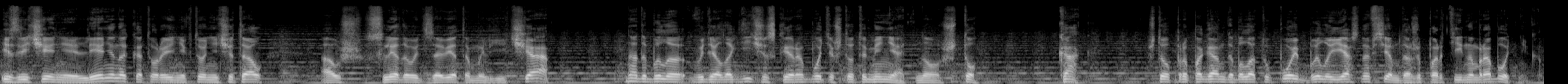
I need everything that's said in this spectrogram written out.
изречение Ленина, которое никто не читал, а уж следовать заветам Ильича, надо было в идеологической работе что-то менять, но что? Как? Что пропаганда была тупой, было ясно всем, даже партийным работникам.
